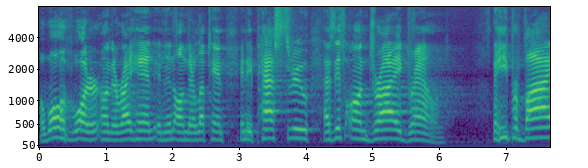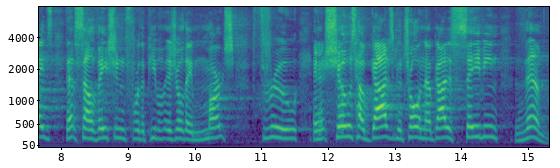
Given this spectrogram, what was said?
a wall of water on their right hand and then on their left hand, and they pass through as if on dry ground. That he provides that salvation for the people of Israel. They march through, and it shows how God is in control and how God is saving them.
